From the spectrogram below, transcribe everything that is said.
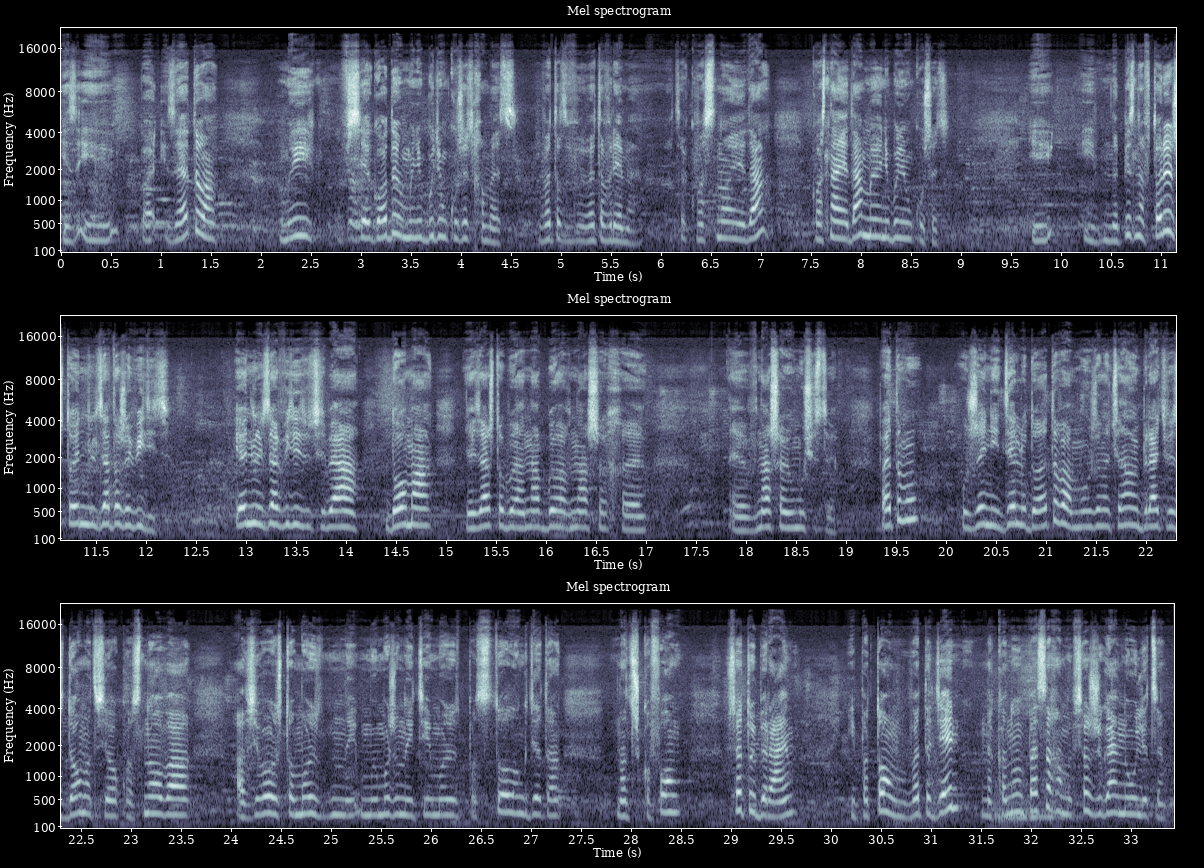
Из, и, из-за этого мы все годы мы не будем кушать хамец в это, в это время. Это квасная еда, квасная еда, мы ее не будем кушать. И, и написано в Торе, что ее нельзя даже видеть. Ее нельзя видеть у себя дома, нельзя, чтобы она была в, наших, э, в нашем имуществе. Поэтому уже неделю до этого мы уже начинаем убирать весь дом от всего квасного, от всего, что мы можем найти, может, под столом где-то, над шкафом. Все это убираем. И потом, в этот день, накануне Песаха, мы все сжигаем на улице.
